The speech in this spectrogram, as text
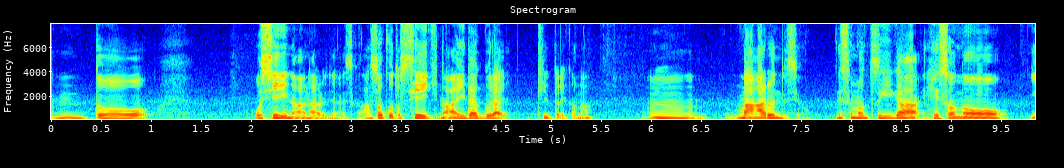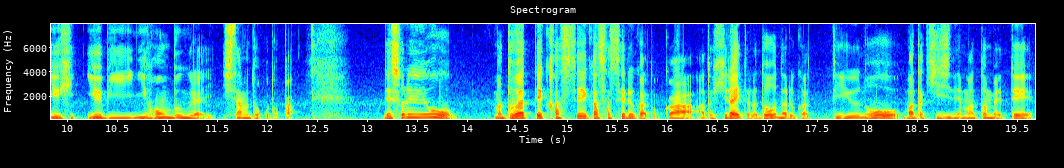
うんとお尻の穴あるじゃないですか。あそこと正規の間ぐらいって言ったらいいかな。うん。まああるんですよ。でその次がへその指2本分ぐらい下のとことか。でそれを、まあ、どうやって活性化させるかとかあと開いたらどうなるかっていうのをまた記事でまとめて、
